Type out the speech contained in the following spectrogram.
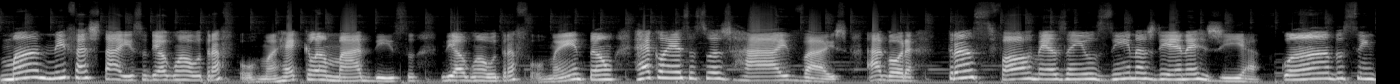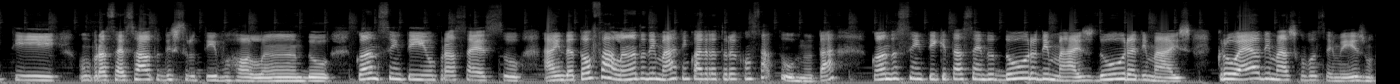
manifestar isso de alguma outra forma, reclamar disso de alguma outra forma. Então, reconheça suas raivas. Agora, transforme-as em usinas de energia quando sentir um processo autodestrutivo rolando, quando sentir um processo. Ainda estou falando de Marte em quadratura com Saturno, tá? Quando sentir que está sendo duro demais, dura demais, cruel demais com você mesmo,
